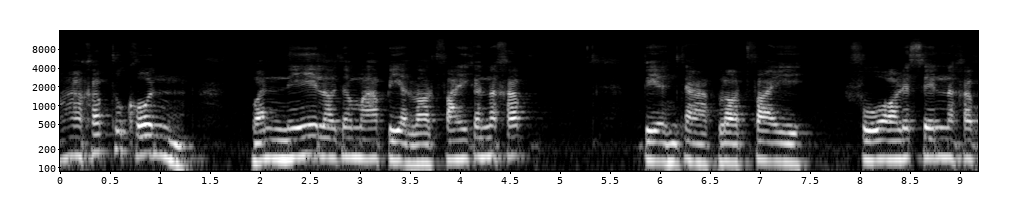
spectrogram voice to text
มาครับทุกคนวันนี้เราจะมาเปลี่ยนหลอดไฟกันนะครับ เปลี่ยนจากหลอดไฟ fluorescent นะครับ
